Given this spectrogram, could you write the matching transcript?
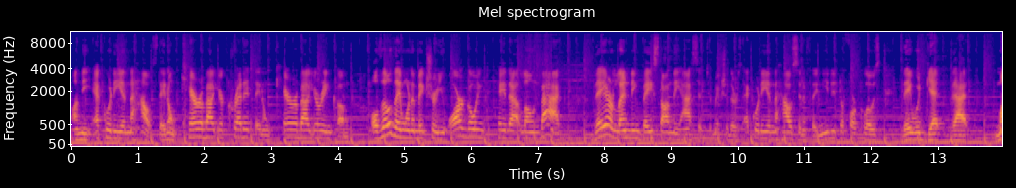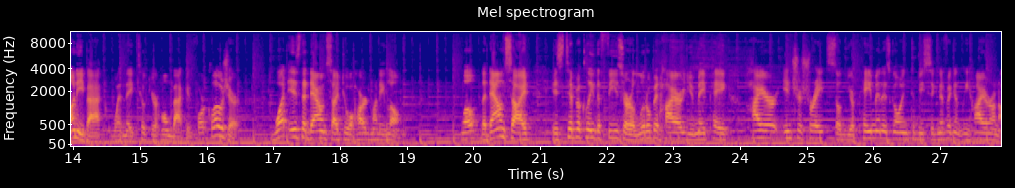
on the equity in the house. They don't care about your credit, they don't care about your income. Although they want to make sure you are going to pay that loan back, they are lending based on the asset to make sure there's equity in the house, and if they needed to foreclose, they would get that money back when they took your home back in foreclosure. What is the downside to a hard money loan? Well, the downside is typically the fees are a little bit higher. You may pay higher interest rates, so your payment is going to be significantly higher on a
